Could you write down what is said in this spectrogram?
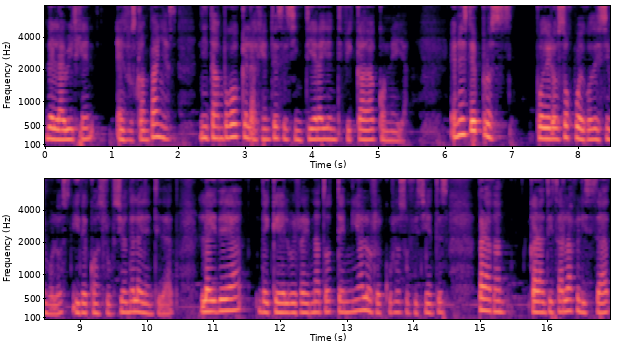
de la Virgen en sus campañas, ni tampoco que la gente se sintiera identificada con ella. En este poderoso juego de símbolos y de construcción de la identidad, la idea de que el virreinato tenía los recursos suficientes para garantizar la felicidad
